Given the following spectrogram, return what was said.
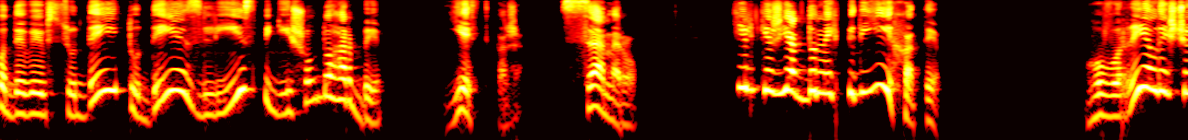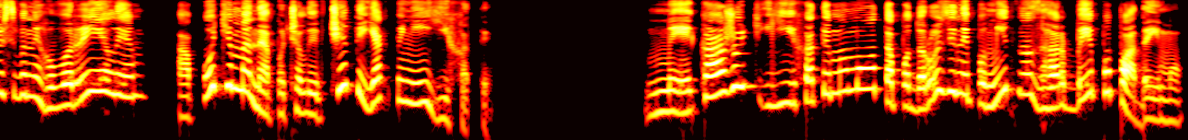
подивив сюди й туди, зліз, підійшов до гарби. Єсть, каже, семеро. Тільки ж як до них під'їхати? Говорили щось вони, говорили, а потім мене почали вчити, як мені їхати. Ми, кажуть, їхатимемо та по дорозі непомітно з гарби попадаємо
